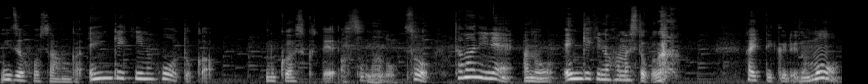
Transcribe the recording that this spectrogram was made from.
みずほさんが演劇の方とかも詳しくて。あそうなの？そう。たまにねあの演劇の話とかが 入ってくるのも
